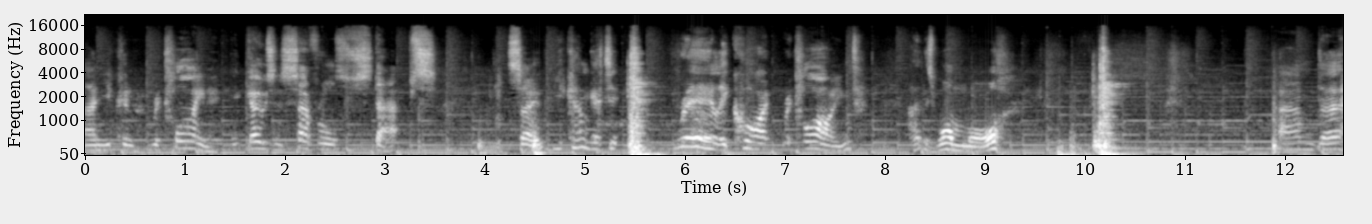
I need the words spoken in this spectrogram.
and you can recline it. It goes in several steps, so you can get it really quite reclined. I think there's one more. And uh,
